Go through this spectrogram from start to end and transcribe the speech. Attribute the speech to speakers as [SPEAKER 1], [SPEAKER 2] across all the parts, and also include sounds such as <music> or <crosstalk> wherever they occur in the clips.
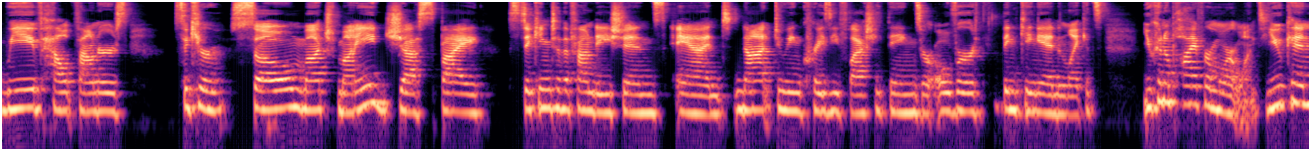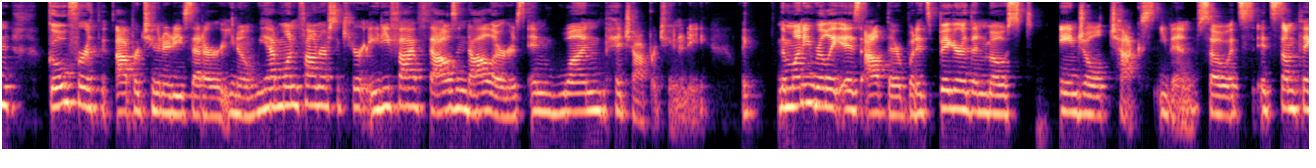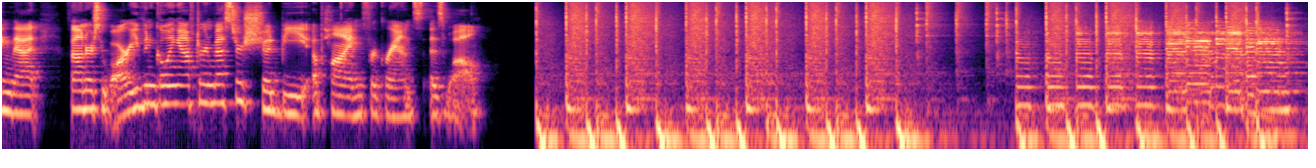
[SPEAKER 1] we've helped founders secure so much money just by sticking to the foundations and not doing crazy flashy things or overthinking it. And like it's you can apply for more at once. You can go for th- opportunities that are you know we had one founder secure $85000 in one pitch opportunity. Like the money really is out there but it's bigger than most angel checks even. So it's it's something that founders who are even going after investors should be applying for grants as well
